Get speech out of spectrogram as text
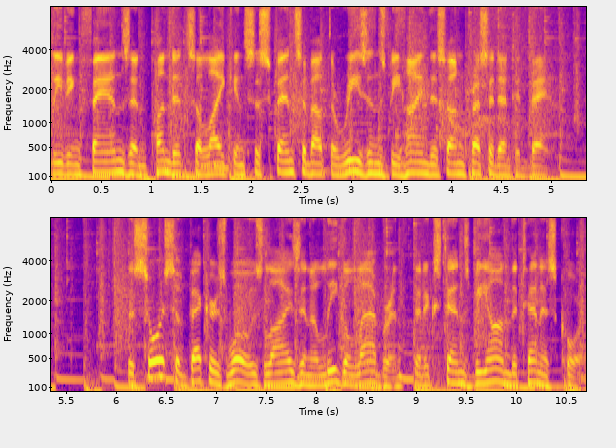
leaving fans and pundits alike in suspense about the reasons behind this unprecedented ban. The source of Becker's woes lies in a legal labyrinth that extends beyond the tennis court.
